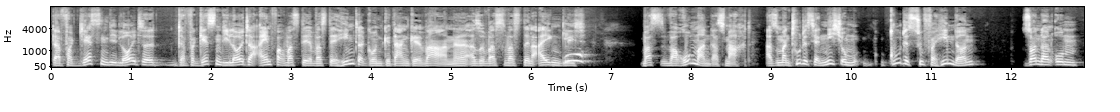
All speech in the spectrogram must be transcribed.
da vergessen die Leute, da vergessen die Leute einfach, was der, was der Hintergrundgedanke war, ne? Also was, was denn eigentlich, uh. was, warum man das macht. Also man tut es ja nicht, um Gutes zu verhindern, sondern um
